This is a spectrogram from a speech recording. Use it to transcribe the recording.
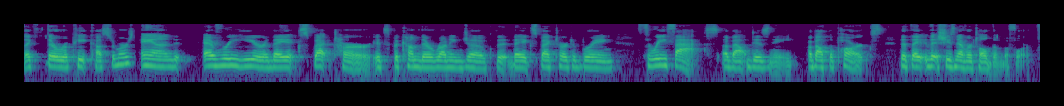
Like they're repeat customers and every year they expect her. It's become their running joke that they expect her to bring three facts about Disney, about the parks that they, that she's never told them before.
